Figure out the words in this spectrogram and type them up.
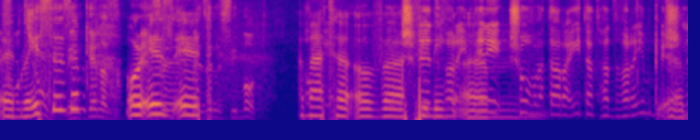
and racism, or is it a matter of uh, feeling um, um,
